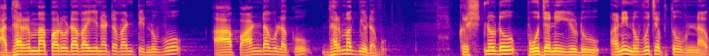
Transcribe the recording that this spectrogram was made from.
అధర్మపరుడవైనటువంటి నువ్వు ఆ పాండవులకు ధర్మజ్ఞుడవు. కృష్ణుడు పూజనీయుడు అని నువ్వు చెప్తూ ఉన్నావు.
